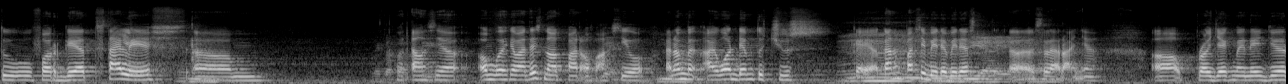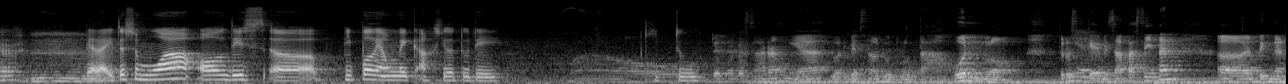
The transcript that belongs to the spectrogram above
to forget stylish. Um, What else ya? Oh, makeup artist not part of Oke. Axio. Karena me- I want them to choose. Kayak kan pasti beda-beda Iya, iya, uh, iya. seleranya. Uh, project manager, Hmm. Itu semua all these uh, people yang make Axio today. Gitu. Dan sampai sekarang ya luar biasa 20 tahun loh. Terus Iya. kayak misalnya pasti kan eh, dengan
